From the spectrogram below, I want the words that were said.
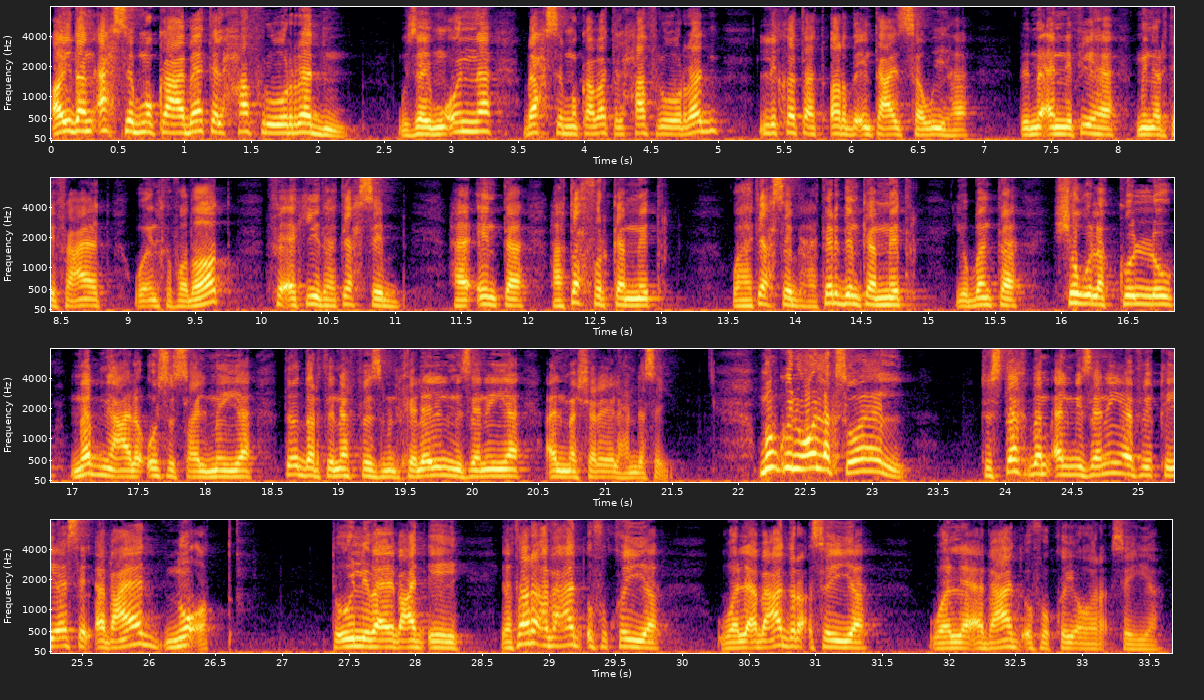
أيضا أحسب مكعبات الحفر والردم. وزي ما قلنا بحسب مكعبات الحفر والردم لقطعة أرض أنت عايز تسويها. بما أن فيها من ارتفاعات وانخفاضات فأكيد هتحسب ها أنت هتحفر كم متر؟ وهتحسب هتردم كم متر؟ يبقى أنت شغلك كله مبني على أسس علمية تقدر تنفذ من خلال الميزانية المشاريع الهندسية. ممكن يقول لك سؤال تستخدم الميزانية في قياس الأبعاد نقط. تقول لي بقى أبعاد إيه؟ يا ترى أبعاد أفقية ولا أبعاد رأسية ولا أبعاد أفقية ورأسية؟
